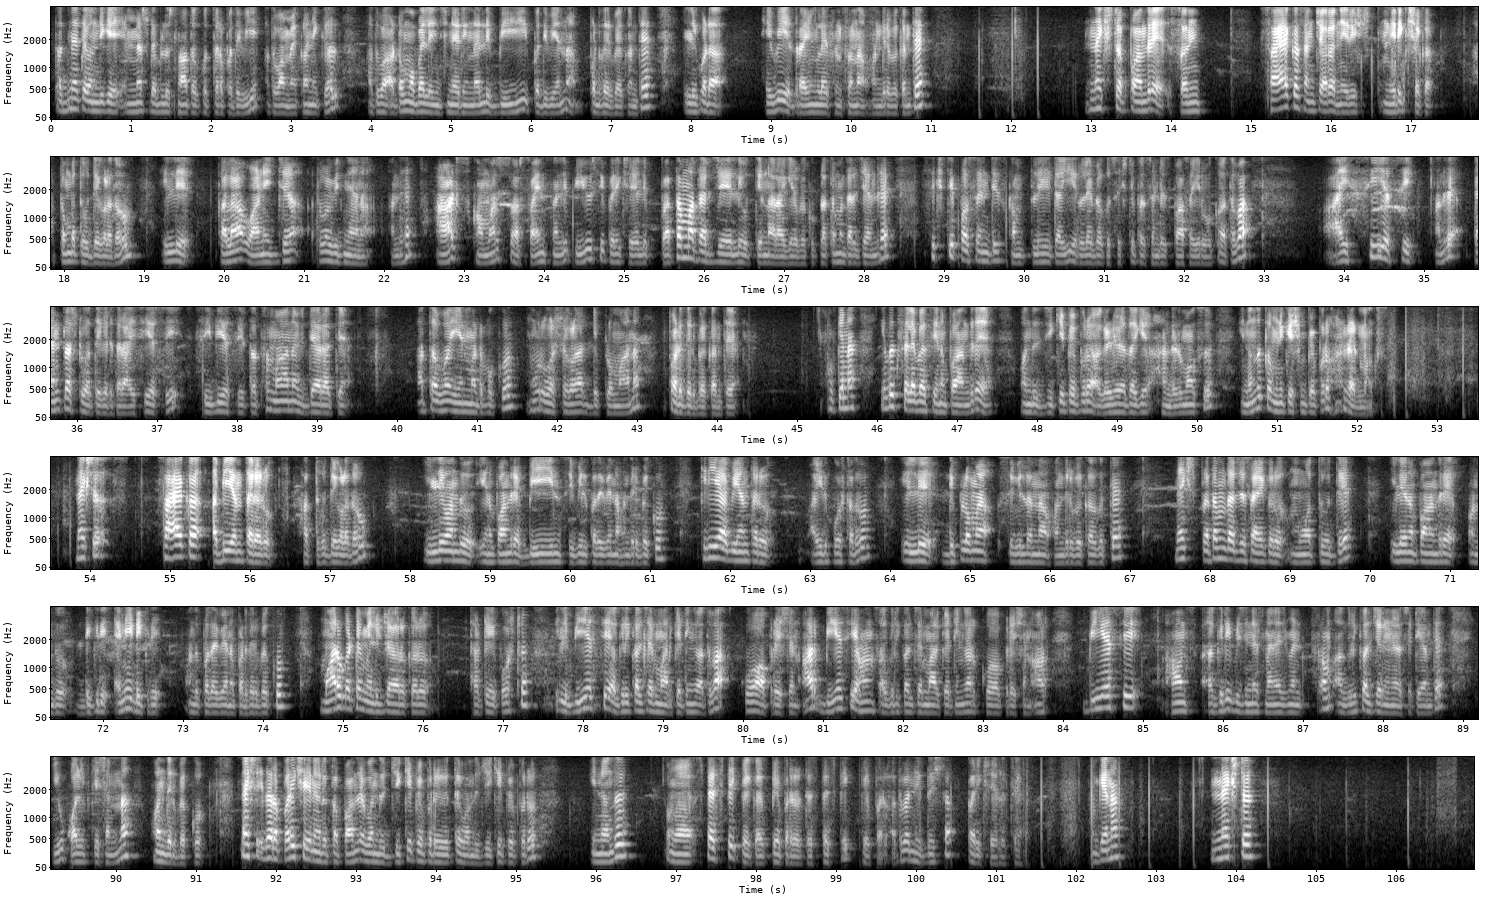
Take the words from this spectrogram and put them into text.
ತಜ್ಞತೆಯೊಂದಿಗೆ ಎಂ ಎಸ್ ಡಬ್ಲ್ಯೂ ಸ್ನಾತಕೋತ್ತರ ಪದವಿ ಅಥವಾ ಮೆಕ್ಯಾನಿಕಲ್ ಅಥವಾ ಆಟೋಮೊಬೈಲ್ ಇಂಜಿನಿಯರಿಂಗ್ನಲ್ಲಿ ಬಿ ಇ ಪದವಿಯನ್ನು ಪಡೆದಿರಬೇಕಂತೆ. ಇಲ್ಲಿ ಕೂಡ ಹೆವಿ ಡ್ರೈವಿಂಗ್ ಲೈಸೆನ್ಸನ್ನು ಹೊಂದಿರಬೇಕಂತೆ. ನೆಕ್ಸ್ಟ್ ಅಪ್ಪ ಅಂದರೆ ಸಂ, ಸಹಾಯಕ ಸಂಚಾರ ನಿರೀಕ್ಷ, ನಿರೀಕ್ಷಕ ಹತ್ತೊಂಬತ್ತು ಹುದ್ದೆಗಳದವು. ಇಲ್ಲಿ ಕಲಾ, ವಾಣಿಜ್ಯ ಅಥವಾ ವಿಜ್ಞಾನ ಅಂದರೆ ಆರ್ಟ್ಸ್ ಕಾಮರ್ಸ್ ಆರ್ ಸೈನ್ಸ್ನಲ್ಲಿ ಪಿ ಯು ಸಿ ಪರೀಕ್ಷೆಯಲ್ಲಿ ಪ್ರಥಮ ದರ್ಜೆಯಲ್ಲಿ ಉತ್ತೀರ್ಣರಾಗಿರಬೇಕು. ಪ್ರಥಮ ದರ್ಜೆ ಅಂದರೆ ಸಿಕ್ಸ್ಟಿ ಪರ್ಸೆಂಟೇಜ್ ಕಂಪ್ಲೀಟಾಗಿ ಇರಲೇಬೇಕು. ಸಿಕ್ಸ್ಟಿ ಪರ್ಸೆಂಟೇಜ್ ಪಾಸ್ ಆಗಿರಬೇಕು. ಅಥವಾ ಐ ಸಿ ಎಸ್ ಸಿ ಅಂದರೆ ಟೆನ್ ಪ್ಲಸ್ ಟು ಅಂತ ಕರೀತಾರೆ I C S C C B S C ತತ್ಸಮಾನ ವಿದ್ಯಾರ್ಹತೆ ಅಥವಾ ಏನು ಮಾಡಬೇಕು? ಮೂರು ವರ್ಷಗಳ ಡಿಪ್ಲೊಮಾನ ಪಡೆದಿರಬೇಕಂತೆ. ಓಕೆನಾ ಇದಕ್ಕೆ ಸಿಲೆಬಸ್ ಏನಪ್ಪ ಅಂದರೆ ಒಂದು ಜಿ ಕೆ ಪೇಪರ್ ಆಗಲೇ ಹೇಳಿದಾಗೆ ಹಂಡ್ರೆಡ್ ಮಾರ್ಕ್ಸ್ ಇನ್ನೊಂದು communication paper hundred marks next ಸಹಾಯಕ ಅಭಿಯಂತರರು. ಹತ್ತು ಹುದ್ದೆಗಳದವು. ಇಲ್ಲಿ ಒಂದು ಏನಪ್ಪ ಅಂದರೆ ಬಿ ಇನ್ ಸಿವಿಲ್ ಪದವಿಯನ್ನು ಹೊಂದಿರಬೇಕು. ಕಿರಿಯ ಅಭಿಯಂತರು ಐದು ಪೋಸ್ಟ್ ಅದಾವೆ. ಇಲ್ಲಿ ಡಿಪ್ಲೊಮಾ ಸಿವಿಲನ್ನು ಹೊಂದಿರಬೇಕಾಗುತ್ತೆ. ನೆಕ್ಸ್ಟ್ ಪ್ರಥಮ ದರ್ಜೆ ಸಹಾಯಕರು ಮೂವತ್ತು ಹುದ್ದೆ. ಇಲ್ಲೇನಪ್ಪ ಅಂದರೆ ಒಂದು ಡಿಗ್ರಿ ಎನಿ ಡಿಗ್ರಿ ಒಂದು ಪದವಿಯನ್ನು ಪಡೆದಿರಬೇಕು. ಮಾರುಕಟ್ಟೆ ಮೇಲ್ವಿಚಾರಕರು ಥರ್ಟಿ ಪೋಸ್ಟ್ ಇಲ್ಲಿ B S C agriculture marketing ಅಥವಾ co operation or B S C hons agriculture marketing or co operation or B S C hons agri business management from agriculture university ಅಂತೆ ಇವು ಕ್ವಾಲಿಫಿಕೇಷನ್ನ ಹೊಂದಿರಬೇಕು. ನೆಕ್ಸ್ಟ್ ಇದರ ಪರೀಕ್ಷೆ ಏನಿರುತ್ತಪ್ಪ ಅಂದರೆ ಒಂದು G K paper ಇರುತ್ತೆ, ಒಂದು ಜಿ ಕೆ ಪೇಪರು ಇನ್ನೊಂದು ಸ್ಪೆಸಿಫಿಕ್ ಪೇಪರ್ ಪೇಪರ್ ಇರುತ್ತೆ ಸ್ಪೆಸಿಫಿಕ್ ಪೇಪರ್ ಅಥವಾ ನಿರ್ದಿಷ್ಟ ಪರೀಕ್ಷೆ ಇರುತ್ತೆ. ಓಕೆನಾ ನೆಕ್ಸ್ಟ್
